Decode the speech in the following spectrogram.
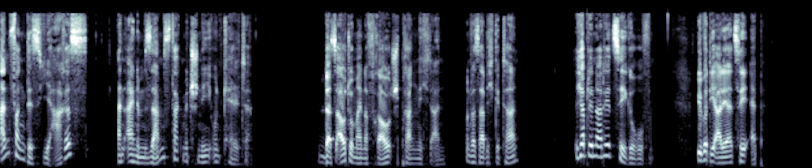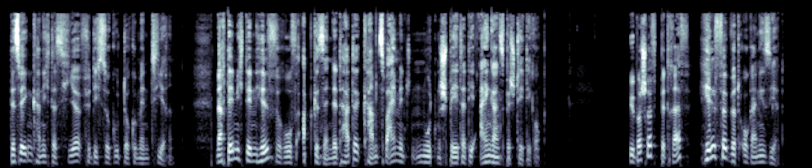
Anfang des Jahres, an einem Samstag mit Schnee und Kälte, das Auto meiner Frau sprang nicht an. Und was habe ich getan? Ich habe den ADAC gerufen. Über die ADAC-App. Deswegen kann ich das hier für dich so gut dokumentieren. Nachdem ich den Hilferuf abgesendet hatte, kam zwei Minuten später die Eingangsbestätigung. Überschrift betreff Hilfe wird organisiert.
